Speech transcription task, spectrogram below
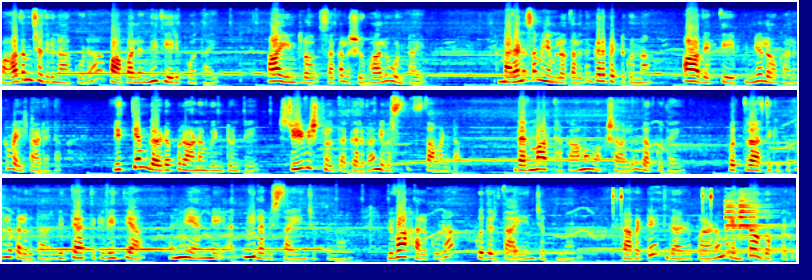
పాదం చదివినా కూడా పాపాలన్నీ తీరిపోతాయి. ఆ ఇంట్లో సకల శుభాలు ఉంటాయి. మరణ సమయంలో తల దగ్గర పెట్టుకున్న ఆ వ్యక్తి పుణ్యలోకాలకు వెళ్తాడట. నిత్యం గరుడ పురాణం వింటుంటే శ్రీ విష్ణు దగ్గరగా నివసిస్తామంట. ధర్మార్థ కామ మోక్షాలు దక్కుతాయి. పుత్రార్థికి పుత్రులు కలుగుతారు. విద్యార్థికి విద్య అన్నీ అన్నీ అన్నీ లభిస్తాయి అని చెప్తున్నారు. వివాహాలు కూడా కుదురుతాయి అని చెప్తున్నారు. కాబట్టి గరుడ పురాణం ఎంతో గొప్పది.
